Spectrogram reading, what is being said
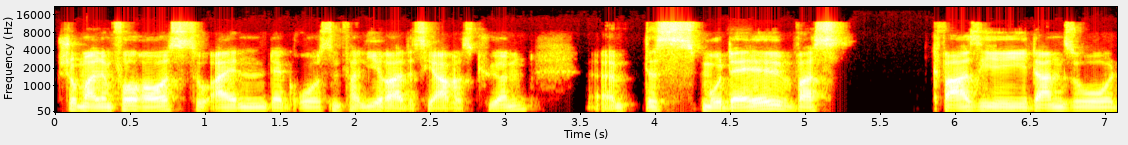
schon mal im Voraus zu einem der großen Verlierer des Jahres küren. Äh, das Modell, was quasi dann so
